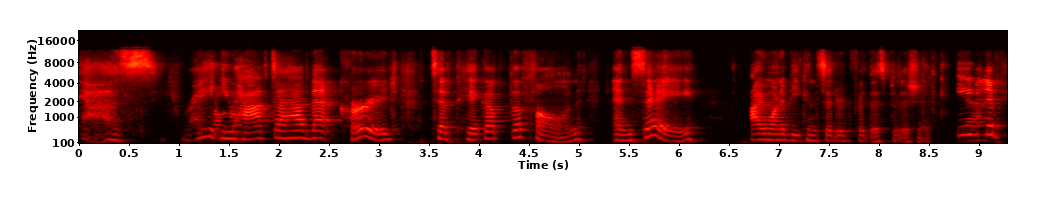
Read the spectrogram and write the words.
Yes right? You have to have that courage to pick up the phone and say, I want to be considered for this position. Even yeah. if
